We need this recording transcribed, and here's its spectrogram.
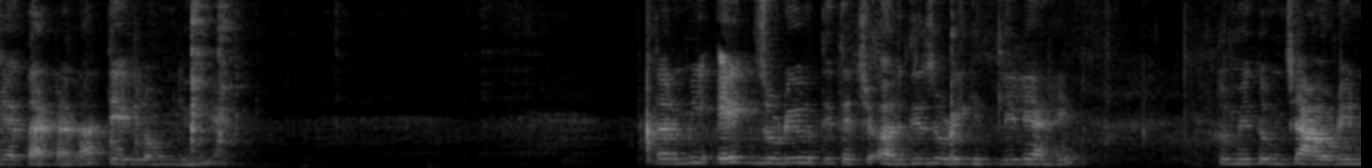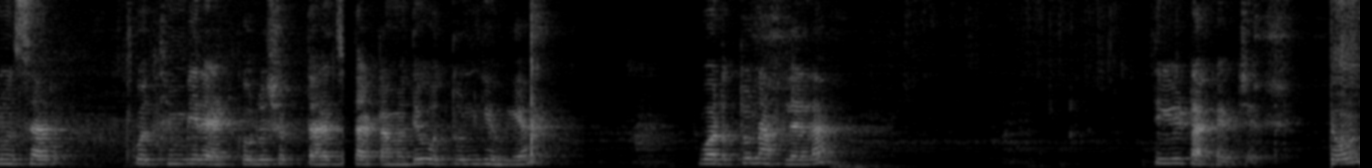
या ताटाला तेल लावून घेऊया. तर मी एक जुडी होती त्याची अर्धी जुडी घेतलेली आहे. तुम्ही तुमच्या आवडीनुसार कोथिंबीर ॲड करू शकता. ताटामध्ये ओतून घेऊया. वरतून आपल्याला तीळ टाकायचे आहेत. घेऊन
